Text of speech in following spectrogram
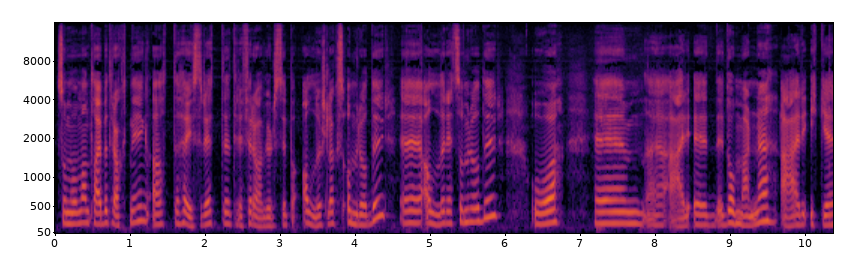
Så må man ta i betraktning at Høyesterett eh, treffer avgjørelser på alle slags områder, alle rettsområder. Og er, dommerne er ikke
